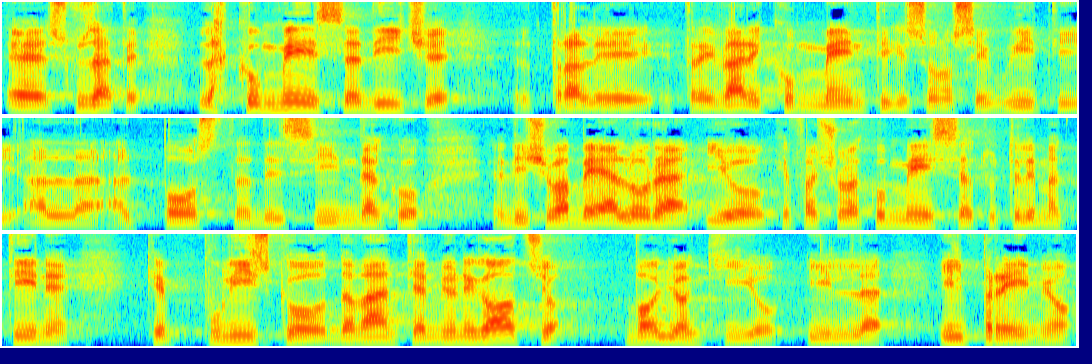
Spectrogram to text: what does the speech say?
eh, scusate, la commessa dice tra, le, tra, i vari commenti che sono seguiti al, al post del sindaco, dice vabbè allora io che faccio la commessa tutte le mattine che pulisco davanti al mio negozio voglio anch'io il, il premio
